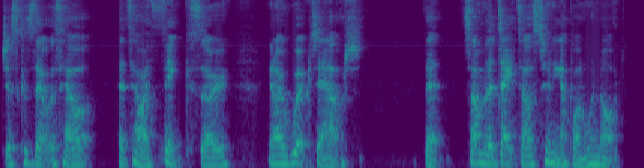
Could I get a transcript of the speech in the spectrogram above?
just because that was how that's how I think. So you know, I worked out that some of the dates I was turning up on were not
